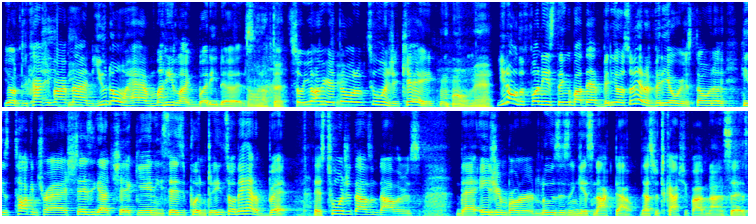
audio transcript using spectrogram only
Yo, Tekashi Five Nine, you don't have money like Buddy does. Throwing up that. So you out here throwing up 200k. Come on, man. You know the funniest thing about that video? So he had a video where he was throwing up, he was talking trash, says he got check in, he says he's putting. he- So they had a bet. There's two hundred thousand dollars that Adrian Broner loses and gets knocked out. That's what Tekashi Five Nine says.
